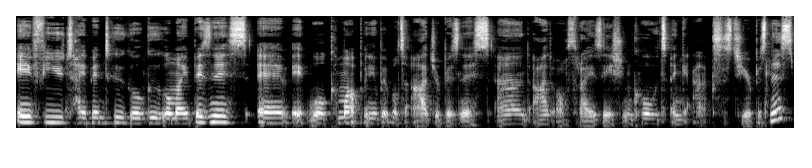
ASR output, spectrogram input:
If you type into Google, Google My Business, um, it will come up and you'll be able to add your business and add authorization codes and get access to your business.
